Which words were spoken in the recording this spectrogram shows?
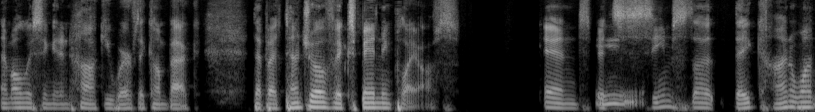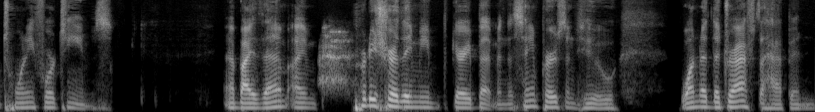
I'm only seeing it in hockey where if they come back, the potential of expanding playoffs. And it Mm. seems that they kind of want 24 teams. And by them, I'm pretty sure they mean Gary Bettman, the same person who wanted the draft to happen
